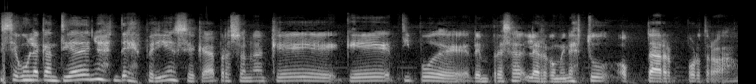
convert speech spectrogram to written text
según la cantidad de años de experiencia de cada persona, ¿qué, qué tipo de, de empresa le recomiendas tú optar por trabajo?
